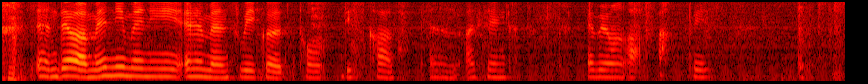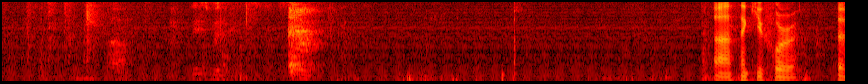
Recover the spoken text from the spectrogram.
and there are many, many elements we could talk, discuss. And I think everyone, uh, uh, please. This was so. Uh, thank you for a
